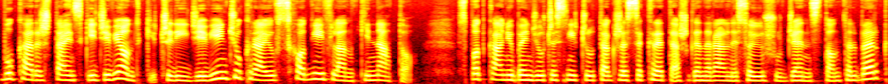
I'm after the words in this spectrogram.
bukaresztańskiej dziewiątki, czyli dziewięciu krajów wschodniej flanki NATO. W spotkaniu będzie uczestniczył także sekretarz generalny sojuszu Jens Stoltenberg,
